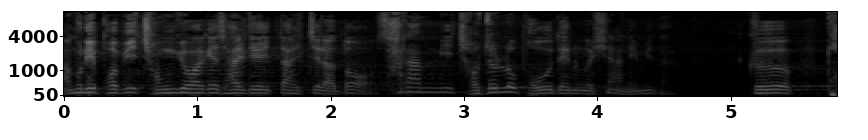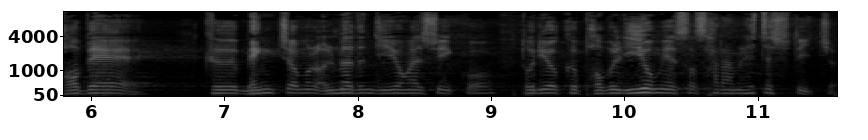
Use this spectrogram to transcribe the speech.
아무리 법이 정교하게 잘 되어 있다 할지라도 사람이 저절로 보호되는 것이 아닙니다. 그 법의 그 맹점을 얼마든지 이용할 수 있고 도리어 그 법을 이용해서 사람을 해칠 수도 있죠.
